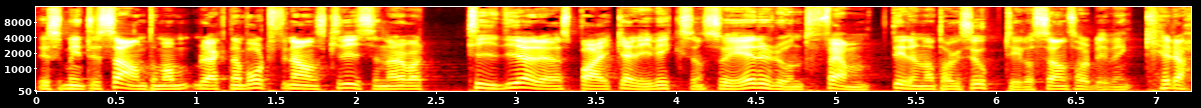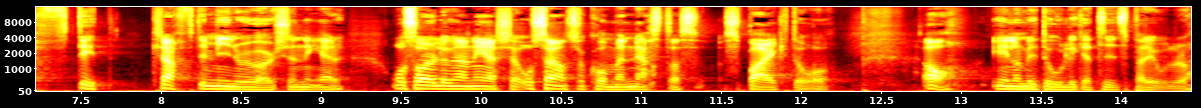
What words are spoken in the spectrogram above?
det som är intressant, om man räknar bort finanskrisen, när det varit tidigare spikar i VIXen så är det runt 50 den har tagits upp till och sen så har det blivit en kraftigt, kraftig mean reversion ner. Och så har det lugnat ner sig och sen så kommer nästa spike då. Ja, inom lite olika tidsperioder då.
